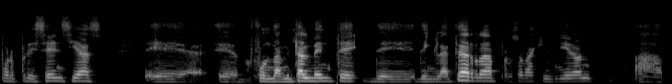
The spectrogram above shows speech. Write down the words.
por presencias eh, eh, fundamentalmente de, Inglaterra, personas que vinieron a,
